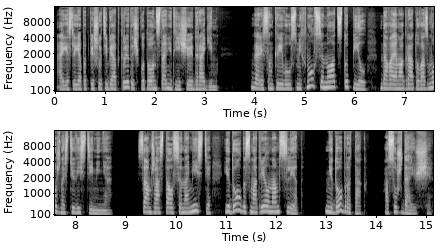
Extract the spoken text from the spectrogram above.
А если я подпишу тебе открыточку, то он станет еще и дорогим. Гаррисон криво усмехнулся, но отступил, давая Маграту возможность увести меня. Сам же остался на месте и долго смотрел нам вслед. Недобро так, осуждающе.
